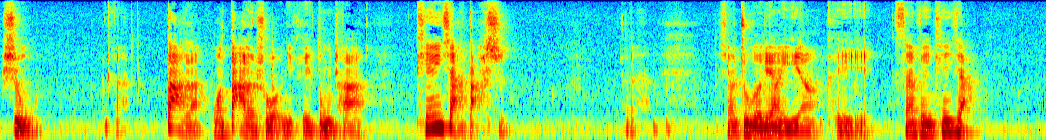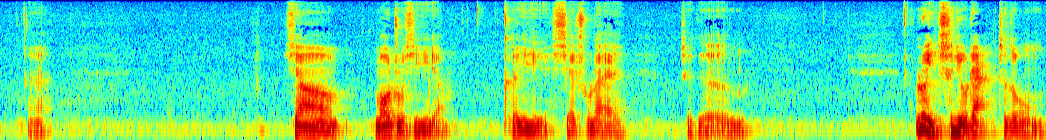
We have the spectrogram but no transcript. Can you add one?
事物啊。大了往大了说，你可以洞察天下大事，像诸葛亮一样可以三分天下，嗯，像毛主席一样可以写出来这个论持久战这种。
